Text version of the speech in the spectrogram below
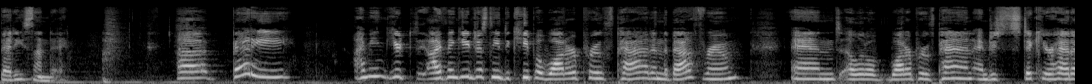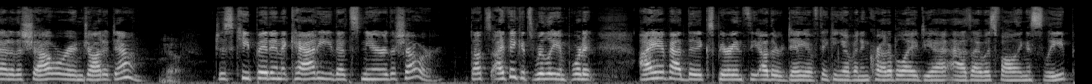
Betty Sunday. Uh, Betty, I mean, you're, I think you just need to keep a waterproof pad in the bathroom and a little waterproof pen and just stick your head out of the shower and jot it down. yeah Just keep it in a caddy that's near the shower. That's I think it's really important. I have had the experience the other day of thinking of an incredible idea as I was falling asleep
